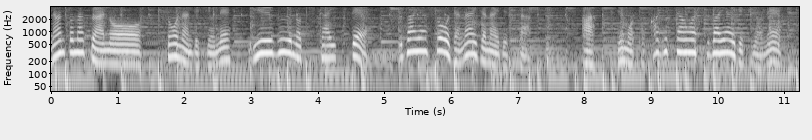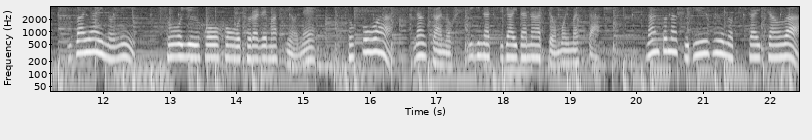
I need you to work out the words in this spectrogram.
なんとなくあのそうなんですよね。竜宮の使いって素早そうじゃないじゃないですか。あでもトカゲちゃんは素早いですよね。素早いのにそういう方法を取られますよね。そこはなんかあの不思議な違いだなって思いました。なんとなく竜宮の使いちゃんは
